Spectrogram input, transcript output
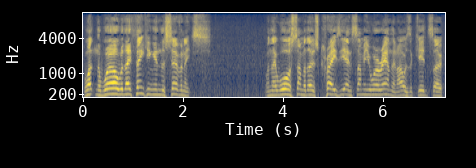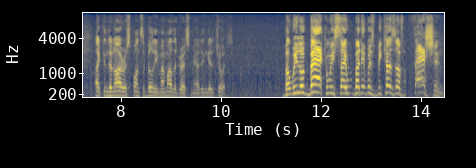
What in the world were they thinking in the 70s? When they wore some of those crazy, and some of you were around then. I was a kid, so I can deny responsibility. My mother dressed me, I didn't get a choice. But we look back and we say, but it was because of fashion.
